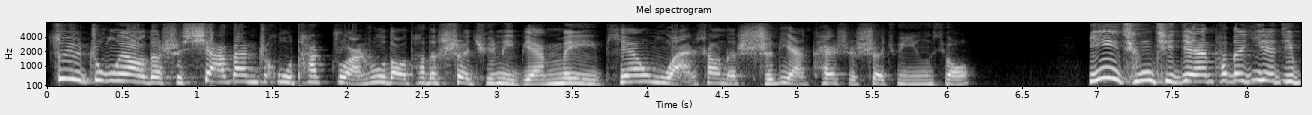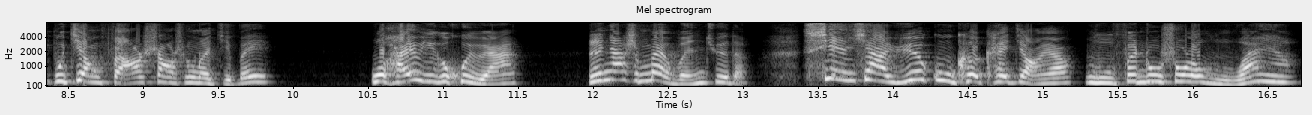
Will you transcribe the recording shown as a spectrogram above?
最重要的是，下单之后他转入到他的社群里边，每天晚上的十点开始社群营销。疫情期间，他的业绩不降，反而上升了几倍。我还有一个会员。人家是卖文具的，线下约顾客开讲呀，五分钟收了五万呀。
